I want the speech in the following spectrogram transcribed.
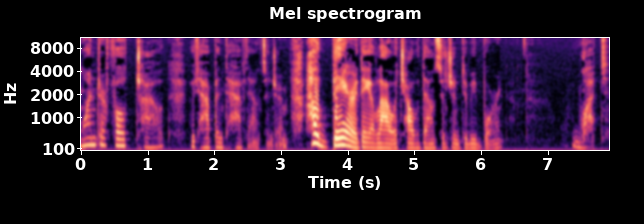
wonderful child who happened to have Down syndrome. How dare they allow a child with Down syndrome to be born? What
